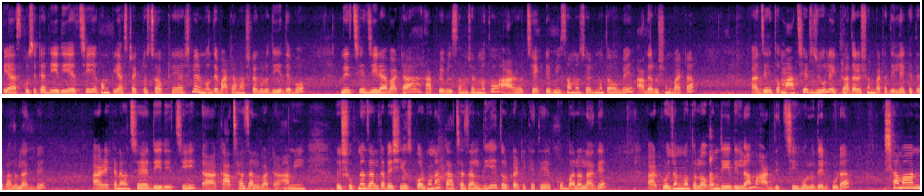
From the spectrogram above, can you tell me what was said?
পেঁয়াজ কুচিটা দিয়ে দিয়েছি। এখন পেঁয়াজটা একটু সফট হয়ে আসলে এর মধ্যে বাটা মশলাগুলো দিয়ে দেব। দিচ্ছি জিরা বাটা হাফ টেবিল চামচের মতো আর হচ্ছে এক টেবিল চামচের মতো হবে আদা রসুন বাটা। আর যেহেতু মাছের ঝোল একটু আদা রসুন বাটা দিলে খেতে ভালো লাগবে। আর এখানে হচ্ছে দিয়ে দিচ্ছি কাঁচা জাল বাটা। আমি ওই শুকনা জালটা বেশি ইউজ করব না কাঁচা জাল দিয়ে তরকারিটা খেতে খুব ভালো লাগে। আর প্রয়োজন মতো লবণ দিয়ে দিলাম আর দিচ্ছি হলুদের গুঁড়া। সামান্য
